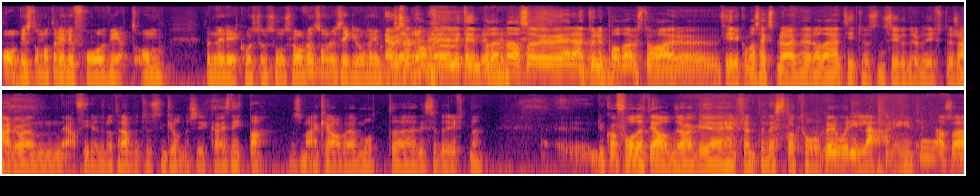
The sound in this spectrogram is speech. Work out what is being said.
overbevist om at det veldig få vet om denne rekonstruksjonsloven, som du sikkert kommer inn på ja, Vi skal komme litt inn på den, men altså, jeg regnet jo litt på det. Hvis du har 4,6 milliarder og det er 10 700 bedrifter, så er det jo en, ja, 430 000 kroner cirka i snitt da, som er kravet mot uh, disse bedriftene du kan få dette i avdrag helt frem til neste oktober. Hvor ille er det egentlig? Altså,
